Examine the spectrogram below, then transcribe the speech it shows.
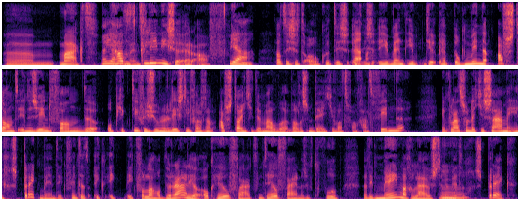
ehm, maakt. Maar je haalt het klinische eraf. Ja. Dat is het ook. Het is, Ja. het is, je, bent, je, je hebt ook minder afstand in de zin van de objectieve journalist die van een afstandje er maar wel wel eens een beetje wat van gaat vinden. In plaats van dat je samen in gesprek bent. Ik, vind dat, ik, ik, ik verlang op de radio ook heel vaak. Ik vind het heel fijn als ik het gevoel heb dat ik mee mag luisteren met een gesprek.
